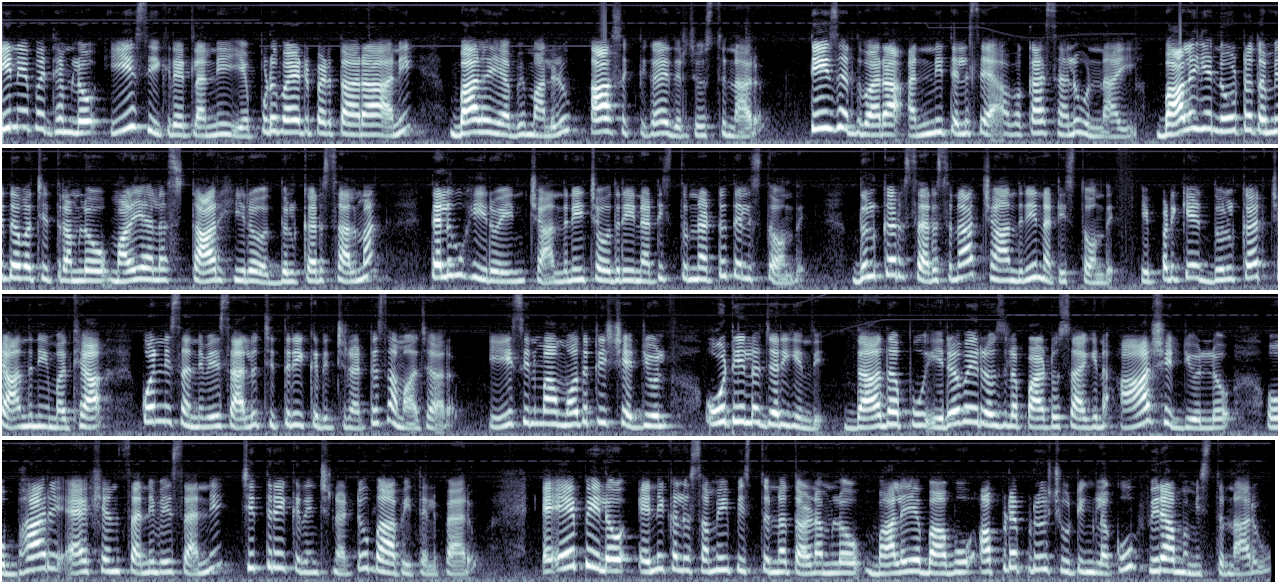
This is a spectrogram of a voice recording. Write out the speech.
ఈ నేపథ్యంలో ఈ సీక్రెట్లన్నీ ఎప్పుడు బయటపెడతారా అని బాలయ్య అభిమానులు ఆసక్తిగా ఎదురుచూస్తున్నారు. టీజర్ ద్వారా అన్ని తెలిసే అవకాశాలు ఉన్నాయి. బాలయ్య నూట తొమ్మిదవ చిత్రంలో మలయాళ star hero Dulquer Salmaan Telugu heroine Chandini Chowdary నటిస్తున్నట్టు తెలుస్తోంది. దుల్కర్ సరసన చాందిని నటిస్తోంది. ఇప్పటికే దుల్కర్ చాందిని మధ్య కొన్ని సన్నివేశాలు చిత్రీకరించినట్టు సమాచారం. ఈ సినిమా మొదటి షెడ్యూల్ ఓటీలో జరిగింది. దాదాపు ఇరవై రోజుల పాటు సాగిన ఆ షెడ్యూల్లో ఓ భారీ యాక్షన్ సన్నివేశాన్ని చిత్రీకరించినట్టు బాబీ తెలిపారు. ఏపీలో ఎన్నికలు సమీపిస్తున్న తరుణంలో బాలయ్య బాబు అప్పుడప్పుడు షూటింగ్లకు విరామమిస్తున్నారు.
